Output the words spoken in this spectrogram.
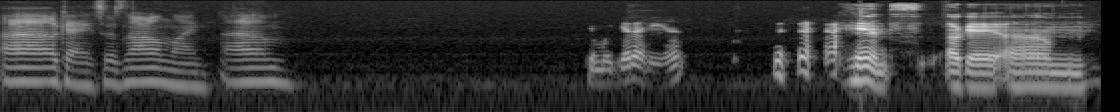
Uh, okay, so it's not online. Um, Can we get a hint? Hints. Okay. Um,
